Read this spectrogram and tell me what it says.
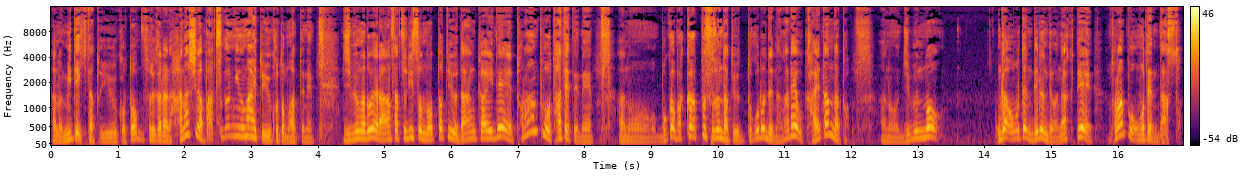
あの、見てきたということ、それから、ね、話が抜群にうまいということもあってね、自分がどうやら暗殺リストに乗ったという段階で、トランプを立ててね、あの、僕はバックアップするんだというところで流れを変えたんだと。あの、自分のが表に出るんではなくて、トランプを表に出すと。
